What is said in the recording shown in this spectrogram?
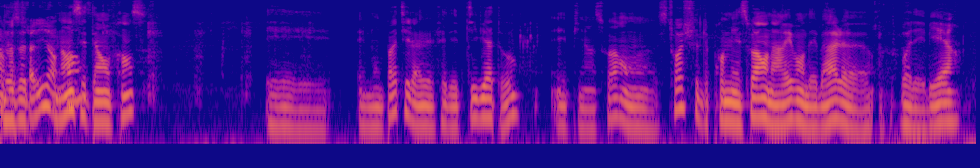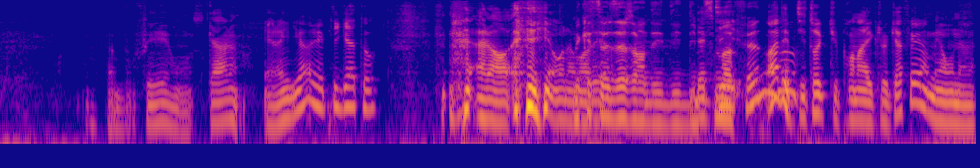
en deux autres- Australie, en Non, France c'était en France. Et, et mon pote, il avait fait des petits gâteaux. Et puis un soir, on... je crois que le premier soir, on arrive, on déballe, euh, on boit des bières. On fait bouffer, on se cale. Et là, il dit Ah, les petits gâteaux. Alors, on a Mais qu'est-ce que ça genre des, des, des des petits, muffins? Ouais, des petits trucs que tu prendras avec le café, hein, mais on a un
